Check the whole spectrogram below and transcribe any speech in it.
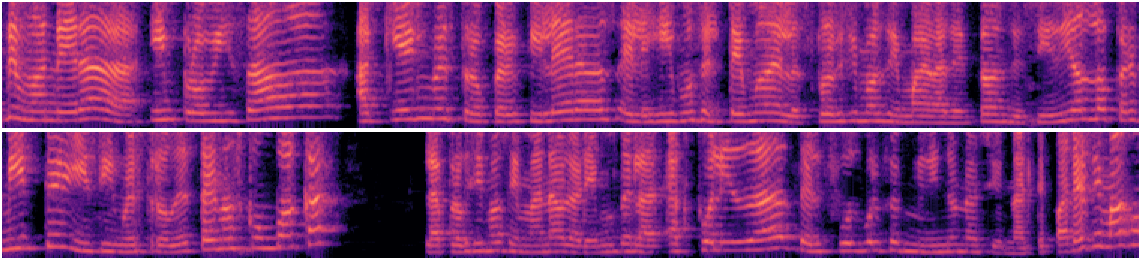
de manera improvisada aquí en nuestro perfileras elegimos el tema de las próximas semanas. Entonces, si Dios lo permite y si nuestro DT nos convoca, la próxima semana hablaremos de la actualidad del fútbol femenino nacional. ¿Te parece, Majo?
